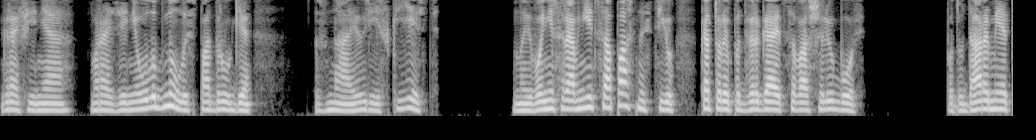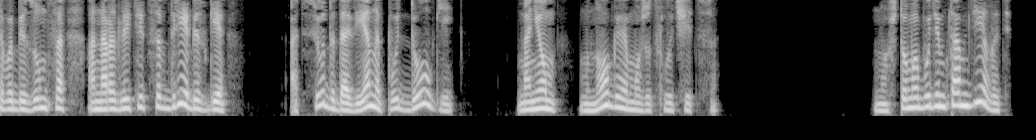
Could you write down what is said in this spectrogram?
Графиня Морозини улыбнулась подруге. «Знаю, риск есть. Но его не сравнить с опасностью, которой подвергается ваша любовь. Под ударами этого безумца она разлетится в дребезги. Отсюда до Вены путь долгий. На нем многое может случиться. Но что мы будем там делать?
